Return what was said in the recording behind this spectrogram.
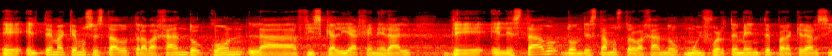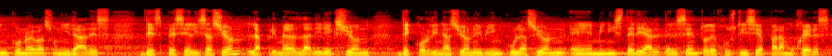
Eh, el tema que hemos estado trabajando con la Fiscalía General del Estado, donde estamos trabajando muy fuertemente para crear cinco nuevas unidades de especialización. La primera es la Dirección de Coordinación y Vinculación eh, Ministerial del Centro de Justicia para Mujeres.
